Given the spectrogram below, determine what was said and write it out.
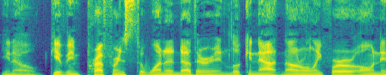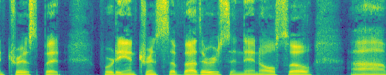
you know, giving preference to one another and looking out not only for our own interests, but for the interests of others. And then also, uh,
